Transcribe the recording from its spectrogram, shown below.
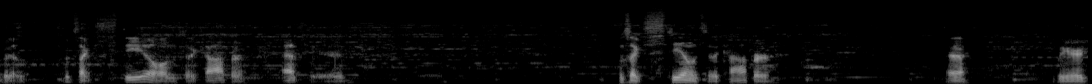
but it looks like steel instead of copper. That's weird. Looks like steel instead of copper. Uh, weird.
